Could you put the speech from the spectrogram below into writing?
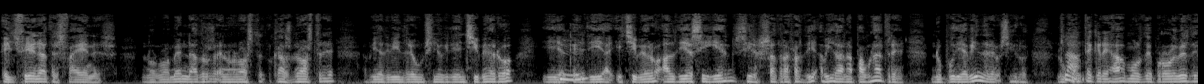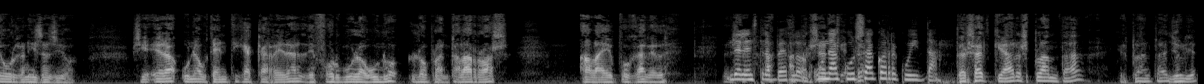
ells feien altres faenes normalment nosaltres, en el, nostre, el cas nostre, havia de vindre un senyor que deia Xivero, i mm. aquell dia, i Xivero al dia següent, si s'ha atrafat, havia d'anar per un altre, no podia vindre, o sigui, el qual te creava molts de problemes d'organització. O sigui, era una autèntica carrera de Fórmula 1, lo plantar l'arròs a l'època del... De l'estraperlo, una cursa que, correcuita. Per cert, que ara es planta, que es planta, Júlia,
